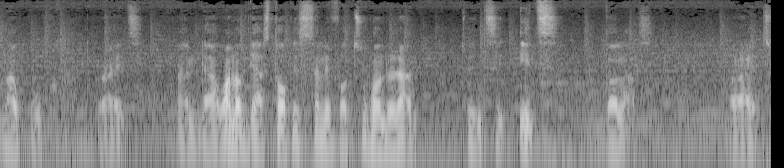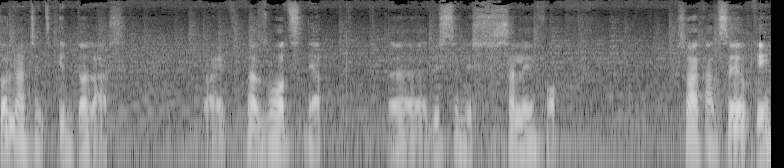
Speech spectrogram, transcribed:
macbook right? And uh, one of their stock is selling for 228 dollars all right 228 dollars right that's what they're uh, this thing is selling for so I can say okay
